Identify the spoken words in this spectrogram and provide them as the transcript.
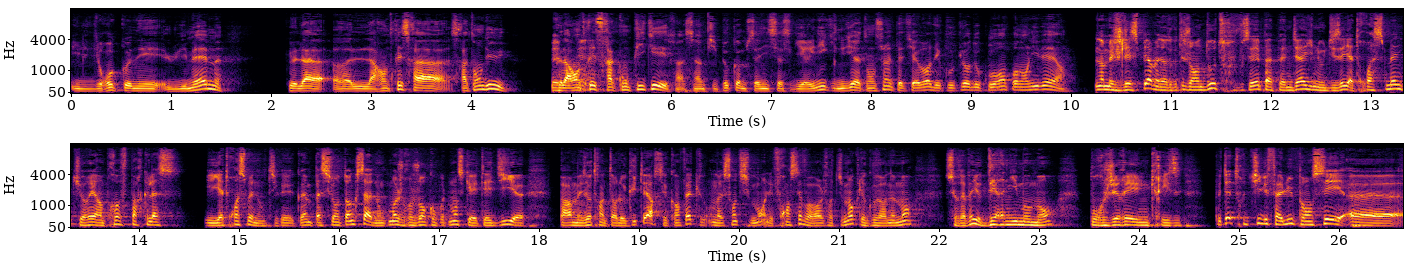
il reconnaît lui-même que la, la rentrée sera, sera tendue. que la rentrée sera compliquée. Enfin, c'est un petit peu comme Stanislas Guérini qui nous dit attention, il peut y avoir des coupures de courant pendant l'hiver. Non, mais je l'espère, mais d'un autre côté, j'en doute. Vous savez, Papendia, il nous disait il y a trois semaines qu'il y aurait un prof par classe. il y a trois semaines, donc c'est quand même pas si longtemps que ça. Donc moi, je rejoins complètement ce qui a été dit euh, par mes autres interlocuteurs, c'est qu'en fait, on a le sentiment, les Français vont avoir le sentiment que le gouvernement se réveille au dernier moment pour gérer une crise. Peut-être qu'il fallu penser euh,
